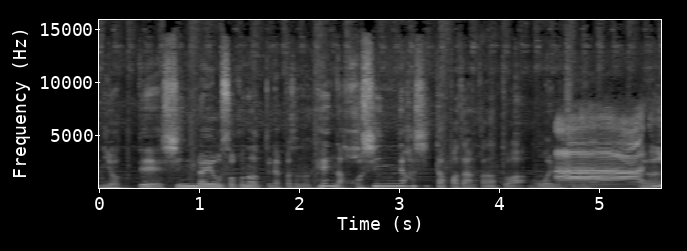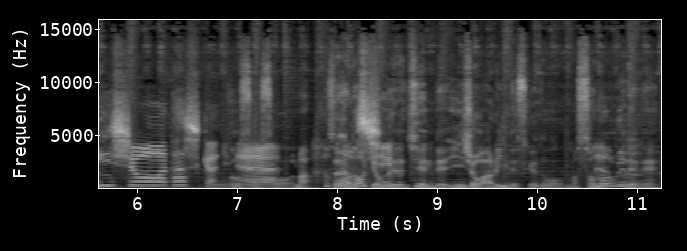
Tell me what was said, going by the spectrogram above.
によって信頼を損なうっていうのはやっぱその変な保身に走ったパターンかなとは思いますあー、うん。印象は確かにね。ねそうそうそう。まあそれは納期遅れた時点で印象悪いんですけど、まあ、その上でね、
